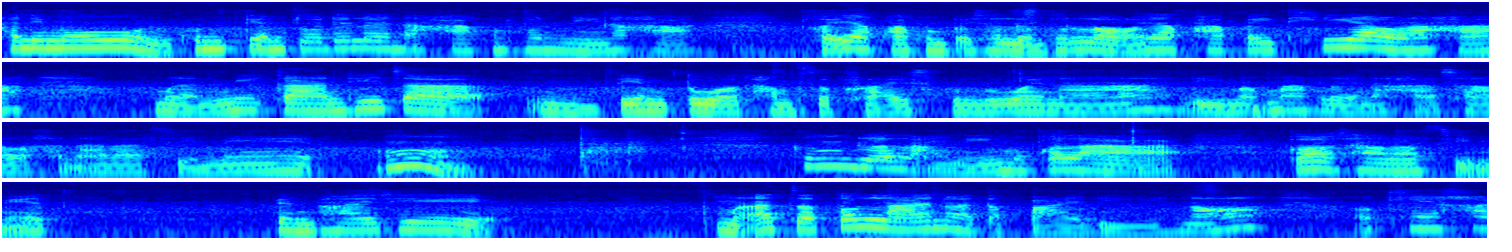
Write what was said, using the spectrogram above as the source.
ฮันนีมูนคุณเตรียมตัวได้เลยนะคะคนคนนี้นะคะเขาอยากพาคุณไปเฉลิมฉลองอยากพาไปเที่ยวนะคะ เหมือนมีการที่จะเตรียมตัวทำเซอร์ไพรส์คุณด้วยนะ ดีมากๆเลยนะคะ ชาวลัคนาราศีเมษอืมครึ่งเดือนหลังนี้มกราก็ชาวราศีเมษเป็นไพ่ที่ เหมือนอาจจะต้นร้ายหน่อยแต่ปลายดีเนาะโอเคค่ะ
